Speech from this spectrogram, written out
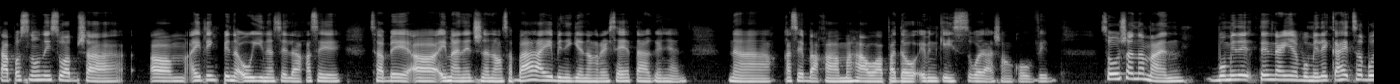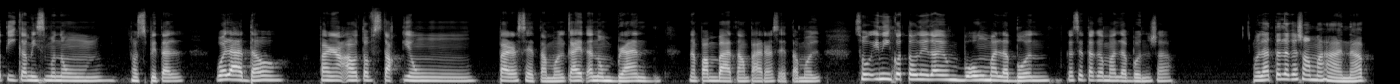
Tapos nung ni-swab siya, um, I think pinauwi na sila kasi sabi, ah, i-manage na lang sa bahay, binigyan ng reseta, ganyan. Na kasi baka mahawa pa daw in case wala siyang COVID. So siya naman, bumili, tinry niya bumili. Kahit sa butika mismo nung hospital, wala daw. Parang out of stock yung paracetamol. Kahit anong brand na pambatang paracetamol. So inikot daw nila yung buong Malabon. Kasi taga Malabon siya. Wala talaga siyang mahanap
